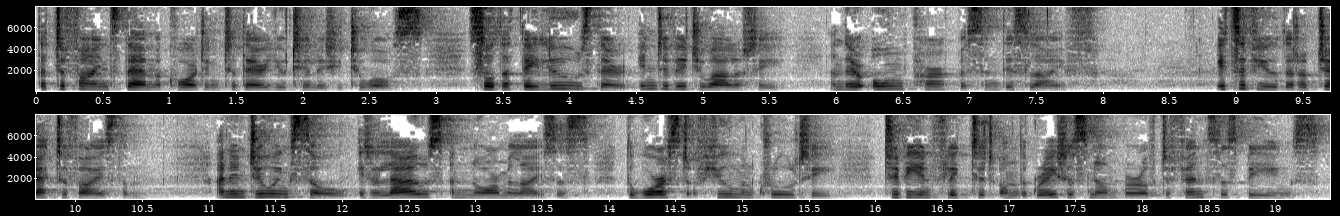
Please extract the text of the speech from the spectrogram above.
that defines them according to their utility to us, so that they lose their individuality and their own purpose in this life. It's a view that objectifies them, and in doing so, it allows and normalizes the worst of human cruelty to be inflicted on the greatest number of defenseless beings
